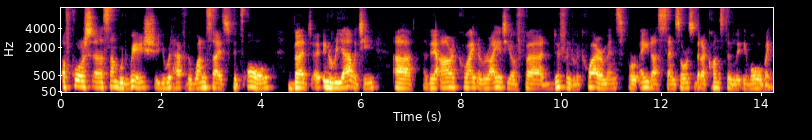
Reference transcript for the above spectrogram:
of course, uh, some would wish you would have the one size fits all, but uh, in reality, uh, there are quite a variety of uh, different requirements for ADAS sensors that are constantly evolving.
